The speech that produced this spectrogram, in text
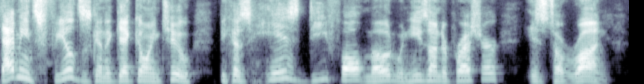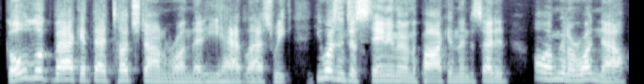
that means Fields is going to get going too, because his default mode when he's under pressure is to run. Go look back at that touchdown run that he had last week. He wasn't just standing there in the pocket and then decided, oh, I'm going to run now.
